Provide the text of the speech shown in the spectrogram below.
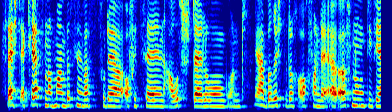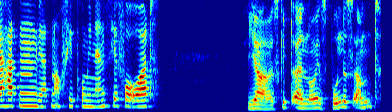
Vielleicht erklärst du noch mal ein bisschen was zu der offiziellen Ausstellung und ja, berichte doch auch von der Eröffnung, die wir hatten. Wir hatten auch viel Prominenz hier vor Ort. Ja, es gibt ein neues Bundesamt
